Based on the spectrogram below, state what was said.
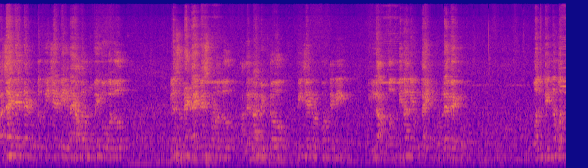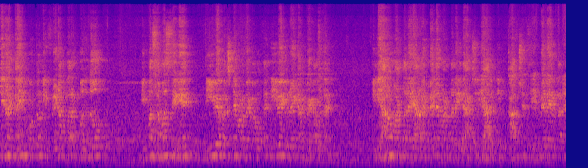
ರಜಾ ಇದೆ ಅಂತ ಹೇಳ್ಬಿಟ್ಟು ಬಿಜೆಪಿ ಇಲ್ಲ ಯಾವ್ದಾದ್ರು ಮೂವಿಗೆ ಹೋಗೋದು, ಇಲ್ಲ ಸುಮ್ಮನೆ ಟೈಮ್ ವೇಸ್ಟ್ ಮಾಡೋದು, ಅದೆಲ್ಲ ಬಿಟ್ಟು ಬಿಜೆಪಿ ನೋಡ್ಕೊಂತೀನಿ ಇಲ್ಲ, ಒಂದಿನ ನೀವು ಟೈಮ್ ಕೊಡ್ಲೇಬೇಕು. ಒಂದಿನ ಒಂದಿನ ಟೈಮ್ ಕೊಟ್ಟು ನೀವು ಫ್ರೀಡಮ್ ಪಾರ್ಕ್ ಬಂದು ನಿಮ್ಮ ಸಮಸ್ಯೆಗೆ ನೀವೇ ಪ್ರಶ್ನೆ ಮಾಡ್ಬೇಕಾಗುತ್ತೆ, ನೀವೇ ಯುನೈಟ್ ಆಗ್ಬೇಕಾಗುತ್ತೆ. ಇಲ್ಲಿ ಯಾರೋ ಮಾಡ್ತಾರೆ, ಯಾರು ಎಂ ಎಲ್ ಎ ಮಾಡ್ತಾರೆ, ಇದು ಆಕ್ಚುಲಿ ಯಾರು ನಿಮ್ ಕಾನ್ಸ್ಟಿಟ್ಯೂನ್ಸಿ ಎಂ ಎಲ್ ಎ ಇರ್ತಾರೆ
